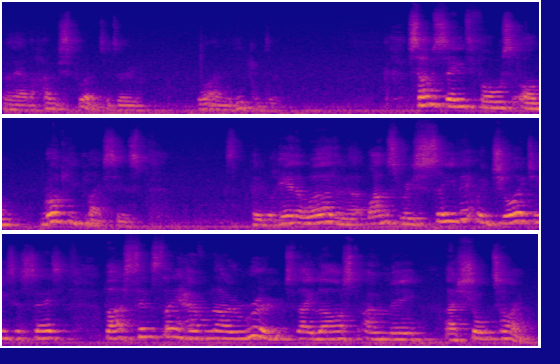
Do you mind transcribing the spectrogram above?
Allow the Holy Spirit to do what only He can do. Some seed falls on rocky places. People hear the word and at once receive it with joy, Jesus says, but since they have no root, they last only a short time.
